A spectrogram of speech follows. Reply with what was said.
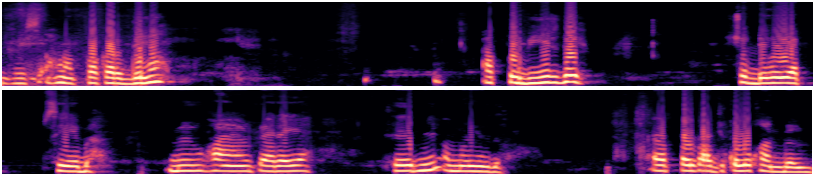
ਵੈਸੇ ਹੁਣ ਆਪਾਂ ਕਰਦੇ ਹਾਂ। ਆ ਕੁਲਵੀਰ ਦੇ ਛੱਡੇ ਹੋਏ ਸੇਬ। ਮੈਨੂੰ ਖਾਣ ਪੈ ਰਹੇ ਆ। ਸੇਬ ਨਹੀਂ ਅਮਰੂਦ। ਐਪਲ ਤਾਂ ਅੱਜ ਕੋਲੋਂ ਖਾਂਦਾ ਹੀ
